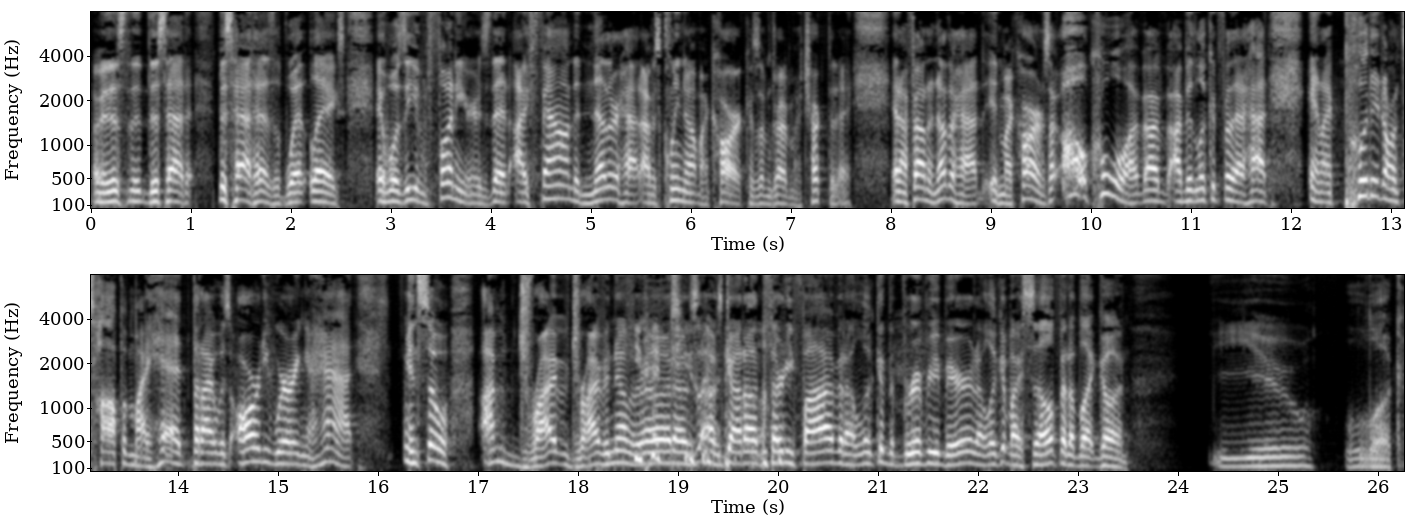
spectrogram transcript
I mean, this this hat this hat has wet legs. And what's even funnier is that I found another hat. I was cleaning out my car because I'm driving my truck today, and I found another hat in my car. And I was like, "Oh, cool! I've, I've, I've been looking for that hat." And I put it on top of my head, but I was already wearing a hat. And so I'm driving driving down the road. I was I was got on 35, and I look in the rearview mirror, and I look at myself, and I'm like, going, "You look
